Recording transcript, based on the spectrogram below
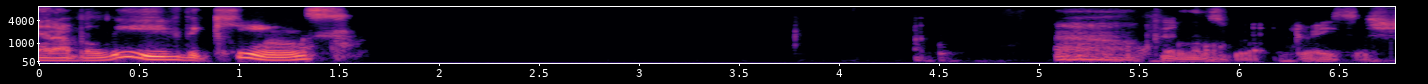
And I believe the Kings. Oh, goodness gracious.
